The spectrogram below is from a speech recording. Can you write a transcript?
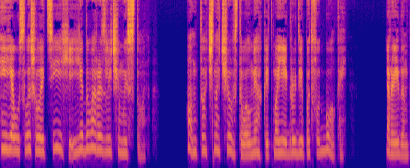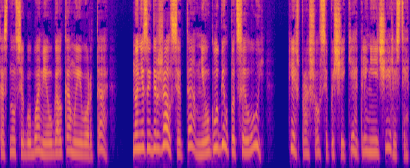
и я услышала тихий, едва различимый стон. Он точно чувствовал мягкость моей груди под футболкой. Рейден коснулся губами уголка моего рта, но не задержался там, не углубил поцелуй, лишь прошелся по щеке к линии челюсти.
